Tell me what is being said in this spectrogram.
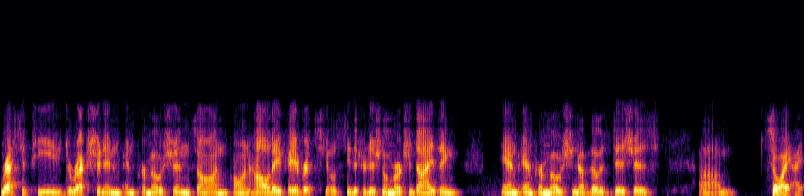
recipe direction and, and, promotions on, on holiday favorites. You'll see the traditional merchandising and, and promotion of those dishes um, so I,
